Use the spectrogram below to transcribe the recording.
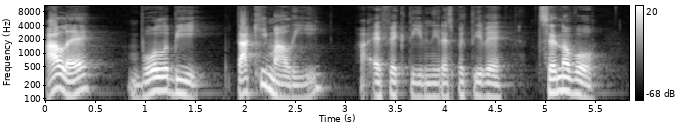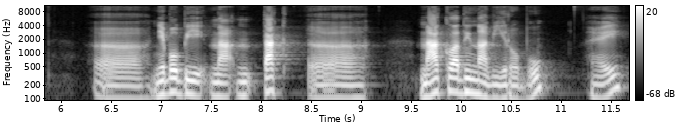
ale bol by taký malý a efektívny, respektíve cenovo e, nebol by na, tak e, nákladný na výrobu, hej,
